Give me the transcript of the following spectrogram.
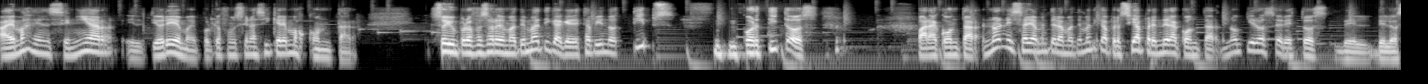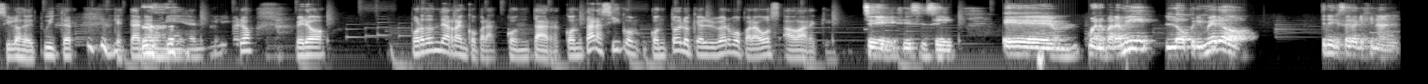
además de enseñar el teorema y por qué funciona así, queremos contar. Soy un profesor de matemática que te está pidiendo tips cortitos para contar. No necesariamente la matemática, pero sí aprender a contar. No quiero ser estos de los hilos de Twitter que están en mi, libro, pero ¿Por dónde arranco para contar? Contar así con, todo lo que el verbo para vos abarque. Sí, sí, sí, sí. Eh, bueno, para mí lo primero tiene que ser original.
